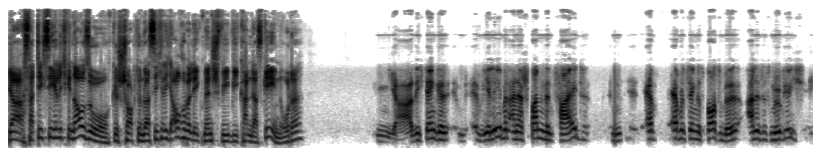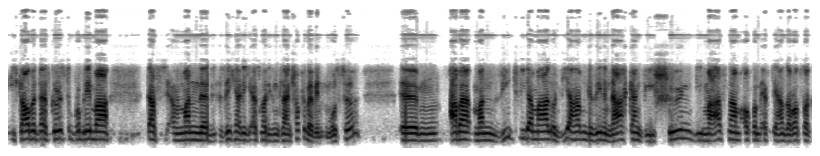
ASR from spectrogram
Ja, es hat dich sicherlich genauso geschockt und du hast sicherlich auch überlegt, Mensch, wie, wie kann das gehen, oder? Ja, also ich denke, wir leben in einer spannenden Zeit everything is possible, alles ist möglich. Ich glaube, das größte Problem war, dass man äh, sicherlich erstmal diesen kleinen Schock überwinden musste. Ähm, aber man sieht wieder mal und wir haben gesehen im Nachgang, wie schön die Maßnahmen auch beim FC Hansa Rostock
